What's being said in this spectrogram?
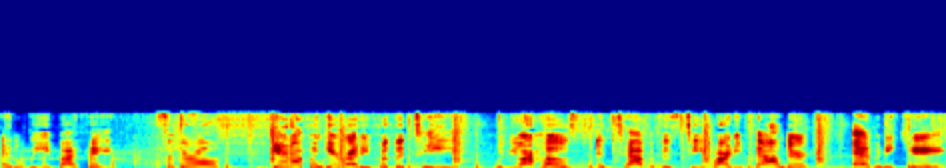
and lead by faith. So, girl, get up and get ready for the tea with your host and Tabitha's Tea Party founder, Ebony King.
